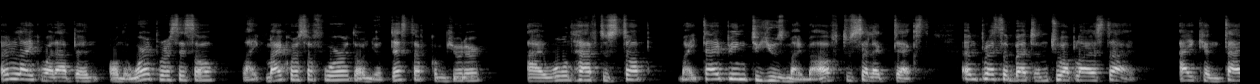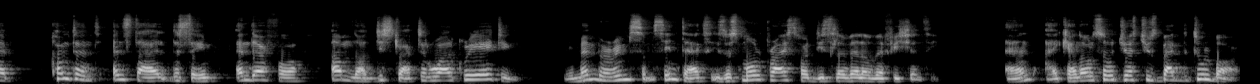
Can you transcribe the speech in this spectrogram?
Unlike what happened on a word processor like Microsoft Word on your desktop computer, I won't have to stop my typing to use my mouth to select text and press a button to apply a style. I can type content and style the same and therefore I'm not distracted while creating. Remembering some syntax is a small price for this level of efficiency. And I can also just use back the toolbar.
